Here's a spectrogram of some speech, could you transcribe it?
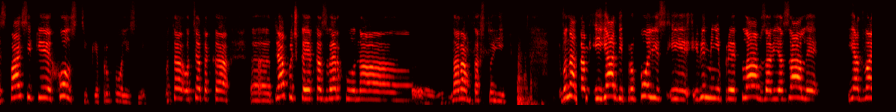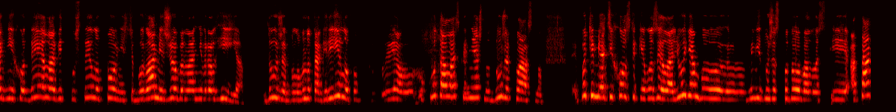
з пасіки холстики прополісні. Оця, оця така е, тряпочка, яка зверху на, на рамках стоїть. Вона там і яд, і прополіс, і, і він мені приклав, зав'язали. Я два дні ходила, відпустило повністю, була міжжоберна невралгія. Дуже було, воно так гріло, я укуталась, звісно, дуже класно. Потім я ці холстики возила людям, бо е, мені дуже сподобалось. І, а так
